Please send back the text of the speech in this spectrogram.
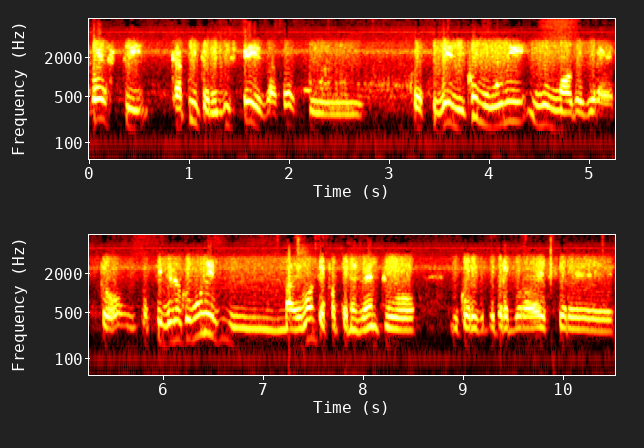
questi capitoli di spesa, questi, questi beni comuni in un modo diretto. Questi beni comuni, mh, Mario Monti ha fatto un esempio di quelli che potrebbero essere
